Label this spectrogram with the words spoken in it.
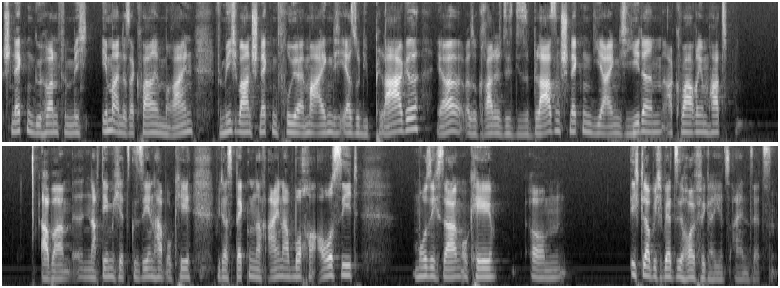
Schnecken gehören für mich immer in das Aquarium rein. Für mich waren Schnecken früher immer eigentlich eher so die Plage, ja, also gerade die, diese Blasenschnecken, die ja eigentlich jeder im Aquarium hat. Aber äh, nachdem ich jetzt gesehen habe, okay, wie das Becken nach einer Woche aussieht, muss ich sagen, okay, ähm, ich glaube, ich werde sie häufiger jetzt einsetzen.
